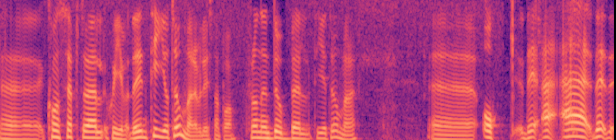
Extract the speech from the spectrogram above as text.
Eh, konceptuell skiva. Det är en 10-tummare vi lyssnar på. Från en dubbel 10-tummare. Eh, och det är... det, det,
